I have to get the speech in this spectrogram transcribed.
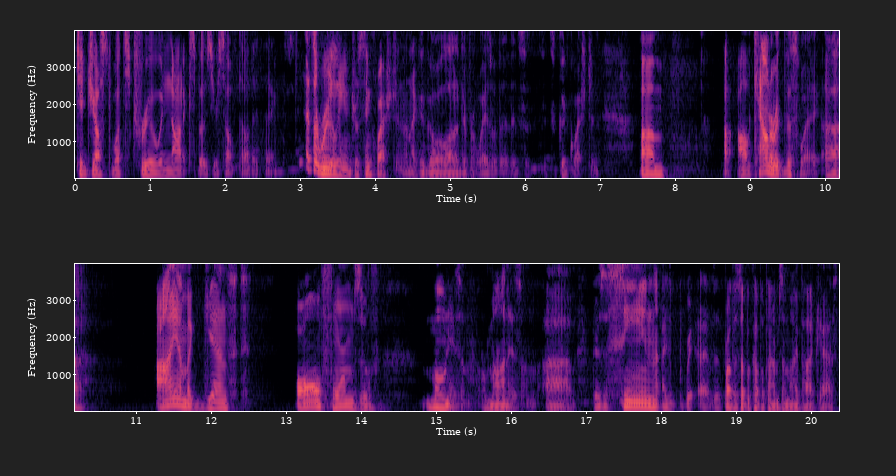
to just what's true and not expose yourself to other things. That's a really interesting question, and I could go a lot of different ways with it. It's a, it's a good question. Um, I'll counter it this way: uh, I am against all forms of monism or monism. Uh, there's a scene I I brought this up a couple times on my podcast.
